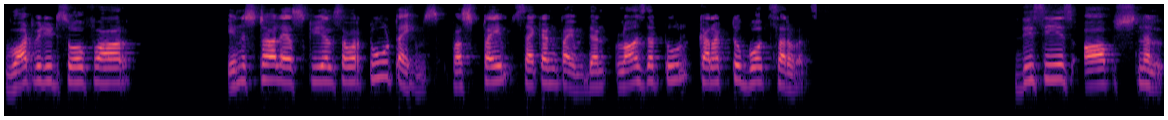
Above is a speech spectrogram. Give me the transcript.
What we did so far install sql server two times first time second time then launch the tool connect to both servers. This is optional.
